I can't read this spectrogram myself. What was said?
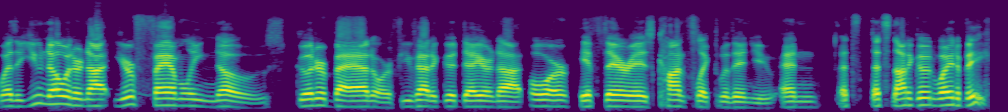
whether you know it or not, your family knows, good or bad, or if you've had a good day or not, or if there is conflict within you. And that's that's not a good way to be.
